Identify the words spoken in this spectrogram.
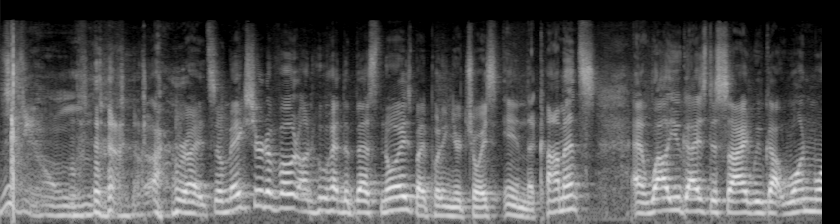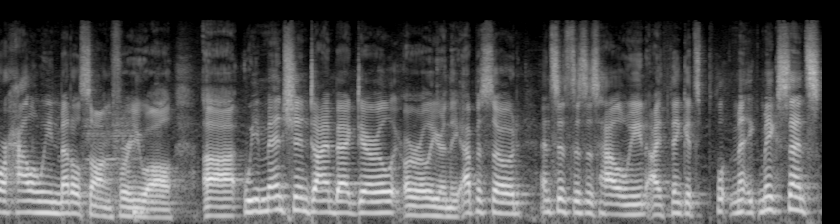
All right, so make sure to vote on who had the best noise by putting your choice in the comments. And while you guys decide, we've got one more Halloween metal song for you all. Uh, we mentioned Dimebag Darrell earlier in the episode, and since this is Halloween, I think it's make, makes sense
